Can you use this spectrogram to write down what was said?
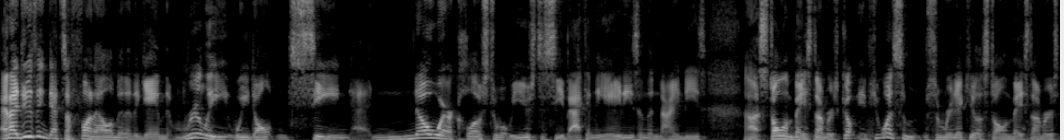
And I do think that's a fun element of the game that really we don't see nowhere close to what we used to see back in the 80s and the 90s. Uh, stolen base numbers. Go if you want some some ridiculous stolen base numbers.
